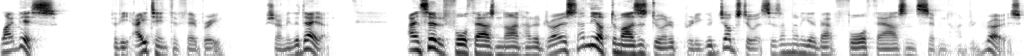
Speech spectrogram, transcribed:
like this. For the 18th of February, show me the data. I inserted 4,900 rows, and the optimizer's doing a pretty good job still. It says I'm going to get about 4,700 rows.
